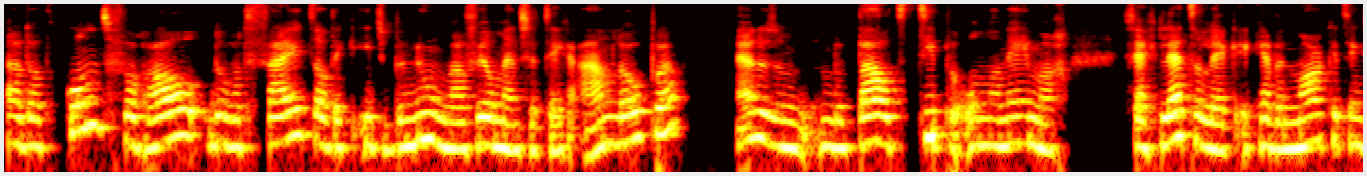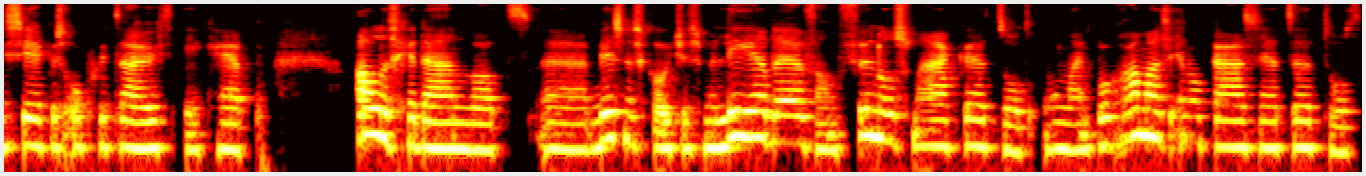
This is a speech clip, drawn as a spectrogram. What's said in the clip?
Nou, dat komt vooral door het feit dat ik iets benoem waar veel mensen tegenaan lopen. dus een, een bepaald type ondernemer zegt letterlijk, ik heb een marketingcircus opgetuigd. Ik heb alles gedaan wat uh, business coaches me leerden, van funnels maken tot online programma's in elkaar zetten, tot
